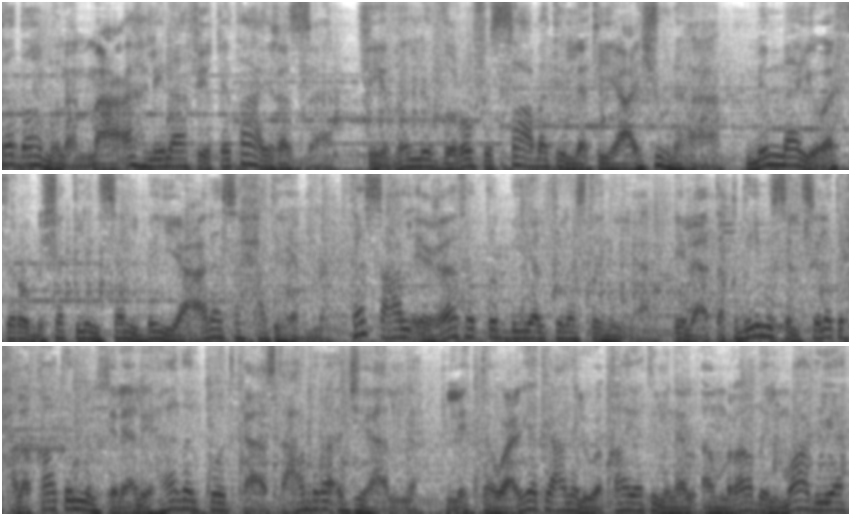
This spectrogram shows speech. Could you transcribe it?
تضامنا مع أهلنا في قطاع غزة في ظل الظروف الصعبة التي يعيشونها مما يؤثر بشكل سلبي على صحتهم. تسعى الإغاثة الطبية الفلسطينية إلى تقديم سلسلة حلقات من خلال هذا البودكاست عبر أجيال للتوعية عن الوقاية من الأمراض المعدية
